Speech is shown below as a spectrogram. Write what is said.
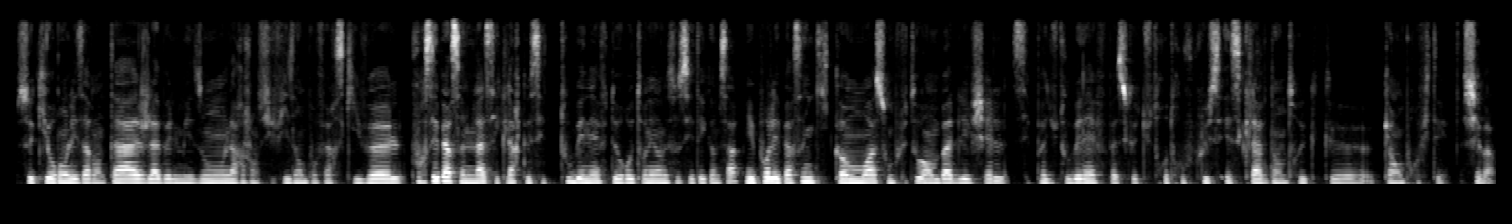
ceux qui auront les avantages, la belle maison, l'argent suffisant pour faire ce qu'ils veulent. Pour ces personnes-là, c'est clair que c'est tout bénéf de retourner dans des sociétés comme ça. Mais pour les personnes qui, comme moi, sont plutôt en bas de l'échelle, c'est pas du tout bénéf parce que tu te retrouves plus esclave d'un truc qu'à en profiter. Je sais pas.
